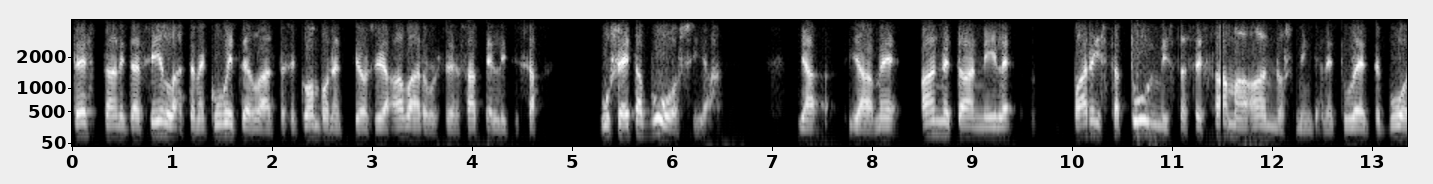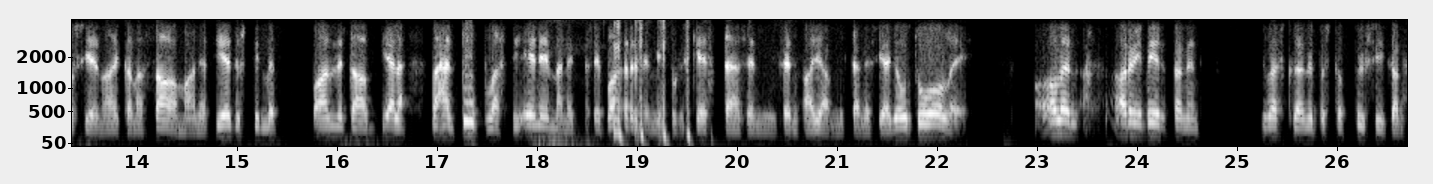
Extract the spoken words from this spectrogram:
testaa niitä sillä, että me kuvitellaan, että se komponentti on siellä avaruudessa ja satelliitissa useita vuosia. Ja, ja me annetaan niille parissa tunnissa se sama annos, minkä ne tulee vuosien aikana saamaan. Ja tietysti me annetaan vielä vähän tuplasti enemmän, että se varmemmin tulisi kestää sen, sen ajan, mitä ne siellä joutuu olemaan. Olen Ari Virtanen Jyväskylän yliopiston fysiikan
